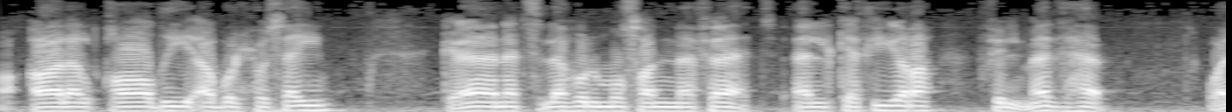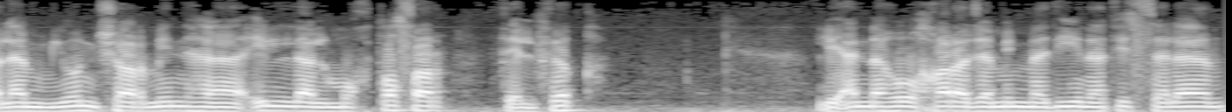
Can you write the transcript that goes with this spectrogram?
وقال القاضي أبو الحسين كانت له المصنفات الكثيرة في المذهب. ولم ينشر منها إلا المختصر في الفقه لأنه خرج من مدينة السلام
